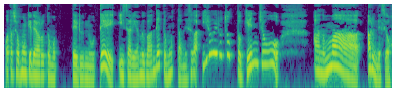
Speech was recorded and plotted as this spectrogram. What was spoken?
私は本気でやろうと思ってるので、イーサリアム版でって思ったんですが、いろいろちょっと現状を、あの、まあ、あるんですよ。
